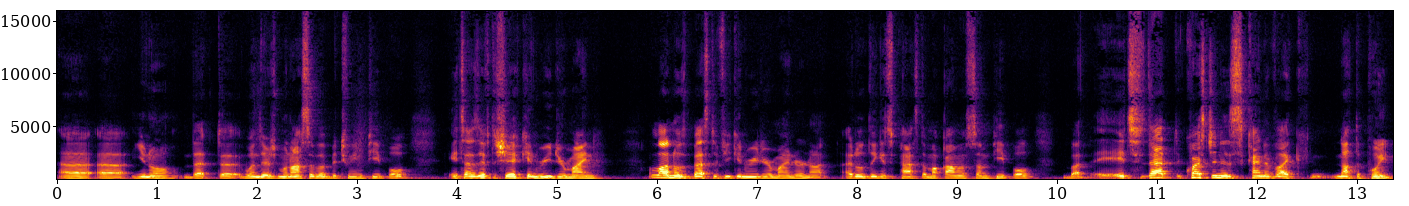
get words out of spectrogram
uh, uh, you know, that uh, when there's munasabah between people, it's as if the Shaykh can read your mind Allah knows best if you can read your mind or not. I don't think it's past the maqam of some people, but it's that question is kind of like not the point.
